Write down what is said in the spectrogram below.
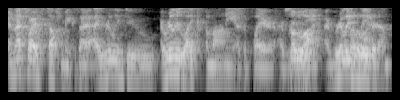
and that's why it's tough for me because I, I really do. I really like Amani as a player. I So do really, I. I really So believe I. in him.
